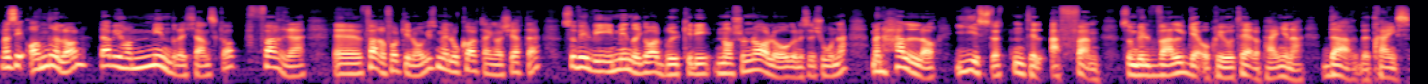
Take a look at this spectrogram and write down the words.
Mens i andre land, der vi har mindre kjennskap, færre, eh, færre folk i Norge som er lokalt engasjerte, så vil vi i mindre grad bruke de nasjonale organisasjonene, men heller gi støtten til FN, som vil velge å prioritere pengene der det trengs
